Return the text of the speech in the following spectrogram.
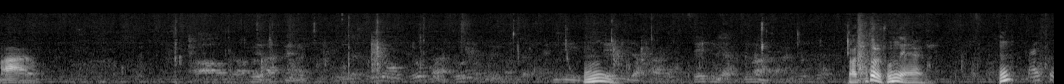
아. 음. 아, 차돌이 좋네. 응? 맛있어.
